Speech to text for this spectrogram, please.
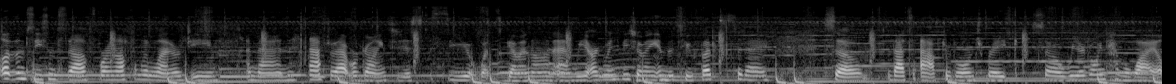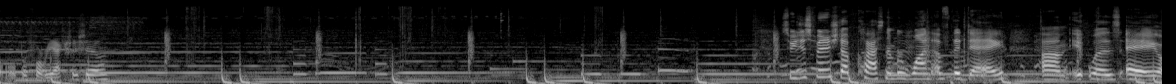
let them see some stuff, burn off a little energy, and then after that, we're going to just see what's going on. And we are going to be showing in the two foots today, so that's after the lunch break. So we are going to have a while before we actually show. We just finished up class number one of the day. Um, it was a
